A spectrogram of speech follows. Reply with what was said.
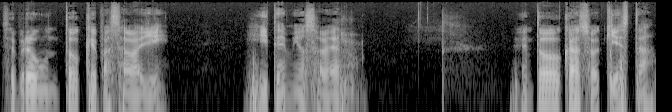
Se preguntó qué pasaba allí y temió saberlo. En todo caso, aquí está.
